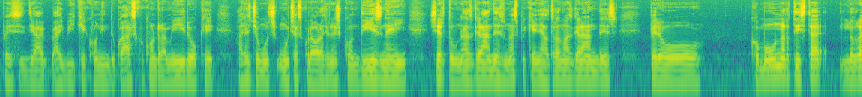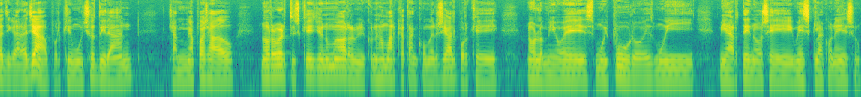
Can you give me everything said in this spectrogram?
pues ya ahí vi que con Inducasco, con Ramiro, que has hecho muchas colaboraciones con Disney, ¿cierto? Unas grandes, unas pequeñas, otras más grandes, pero ¿cómo un artista logra llegar allá? Porque muchos dirán, que a mí me ha pasado, no Roberto, es que yo no me voy a reunir con esa marca tan comercial porque no, lo mío es muy puro, es muy, mi arte no se mezcla con eso.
